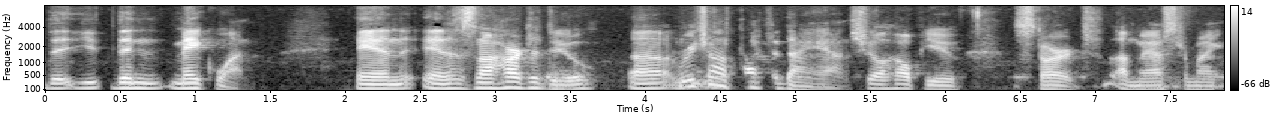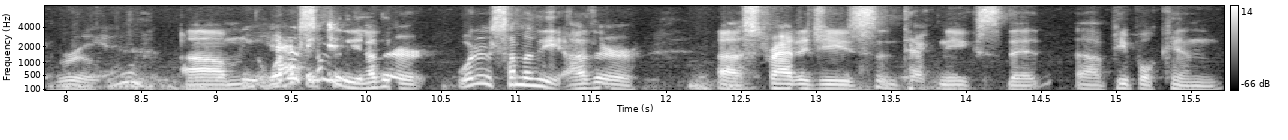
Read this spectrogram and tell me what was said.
that you then make one. And and it's not hard to do. Uh, reach mm-hmm. out, talk to Diane. She'll help you start a mastermind group. Um, what are some to. of the other What are some of the other uh, strategies and techniques that uh, people can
